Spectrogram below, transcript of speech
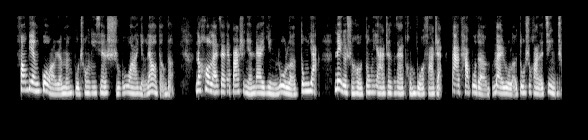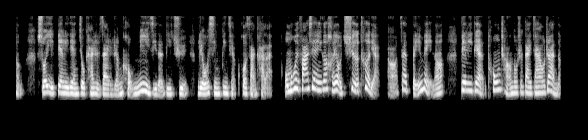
方便过往人们补充一些食物啊、饮料等等。那后来在八十年代引入了东亚，那个时候东亚正在蓬勃发展，大踏步的迈入了都市化的进程，所以便利店就开始在人口密集的地区流行，并且扩散开来。我们会发现一个很有趣的特点啊，在北美呢，便利店通常都是带加油站的；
